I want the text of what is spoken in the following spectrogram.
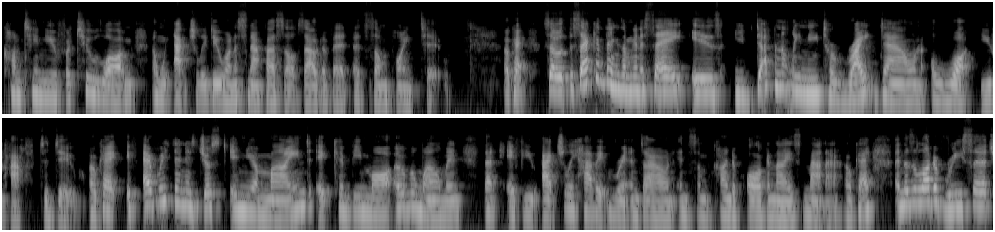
continue for too long, and we actually do want to snap ourselves out of it at some point too. Okay, so the second things I'm going to say is you definitely need to write down what you have to do. Okay, if everything is just in your mind, it can be more overwhelming than if you actually have it written down in some kind of organized manner. Okay, and there's a lot of research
